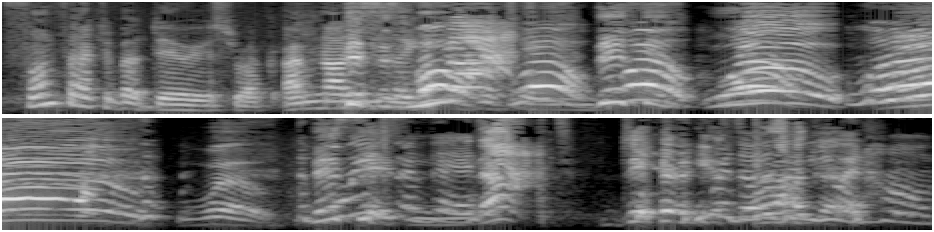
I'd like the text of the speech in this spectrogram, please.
Fun fact about Darius Rucker. I'm not This even is like, not. whoa, this whoa, is whoa, whoa, whoa, whoa. The this point is of this- not Darius For those Rucker. of you at home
